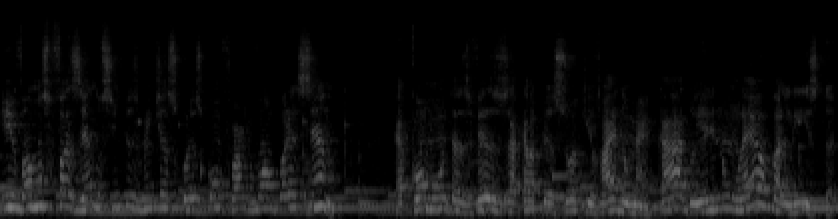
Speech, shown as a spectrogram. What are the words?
e vamos fazendo simplesmente as coisas conforme vão aparecendo. É como muitas vezes aquela pessoa que vai no mercado e ele não leva a lista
